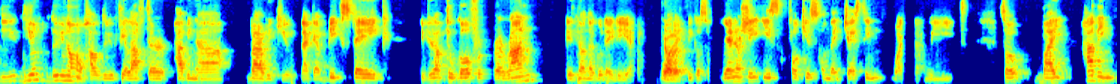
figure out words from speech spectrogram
do you, do you, do you know how do you feel after having a barbecue like a big steak if you have to go for a run it's not a good idea Got it. Because the energy is focused on digesting what we eat. So by having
